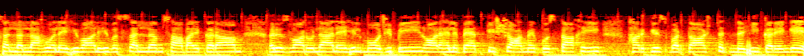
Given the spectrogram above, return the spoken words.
صلی اللہ علیہ وآلہ وسلم، صحابہ کرام، رضوان اللہ علیہ الموجبین اور اہل بیت کی شان میں گستاخی ہرگز برداشت نہیں کریں گے۔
